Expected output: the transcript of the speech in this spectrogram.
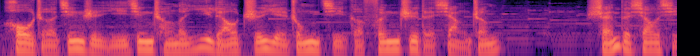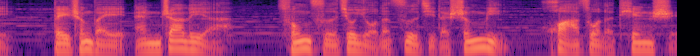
后者今日已经成了医疗职业中几个分支的象征。神的消息被称为 Angelia。从此就有了自己的生命，化作了天使。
